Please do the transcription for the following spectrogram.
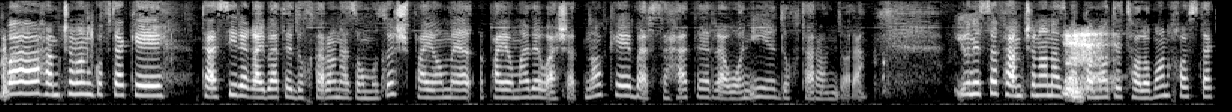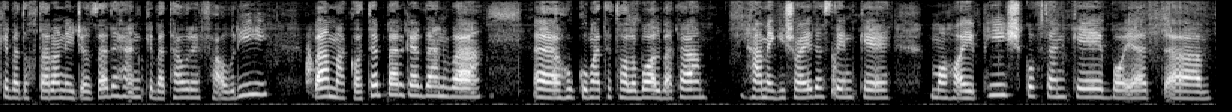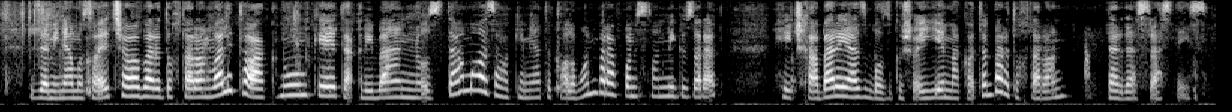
و همچنان گفته که تاثیر غیبت دختران از آموزش پیامد وحشتناک بر صحت روانی دختران داره. یونیسف همچنان از مقامات طالبان خواسته که به دختران اجازه دهند که به طور فوری به مکاتب برگردن و حکومت طالبان البته همگی شاهد هستیم که ماهای پیش گفتن که باید زمینه مساعد شود برای دختران. ولی تا اکنون که تقریبا 19 ماه از حاکمیت طالبان بر افغانستان میگذرد هیچ خبری از بازگشایی مکاتب برای دختران در دسترس نیست.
